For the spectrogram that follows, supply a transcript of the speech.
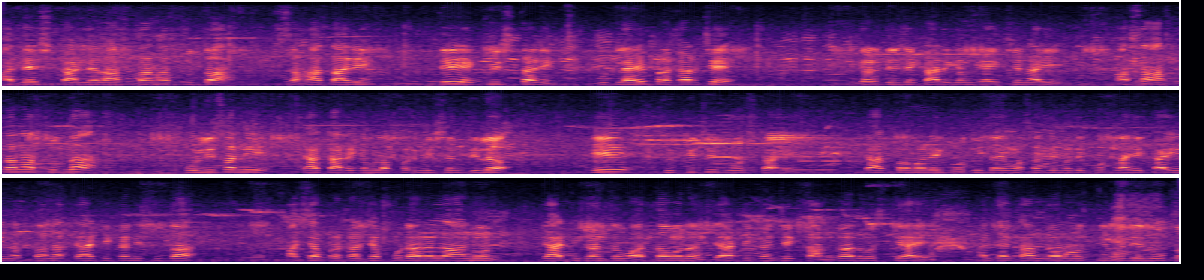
आदेश काढलेला असताना सुद्धा सहा तारीख ते एकवीस तारीख कुठल्याही प्रकारचे गर्दीचे कार्यक्रम घ्यायचे नाही. असं असताना सुद्धा पोलिसांनी या कार्यक्रमाला परमिशन दिलं. हे चुकीची गोष्ट आहे. त्याचप्रमाणे गोदूताई वसाहतीमध्ये कुठलाही काही नसताना त्या ठिकाणी सुद्धा अशा प्रकारच्या पुढाऱ्याला आणून त्या ठिकाणचं वातावरण ज्या ठिकाणची कामगार वस्ती आहे आणि त्या कामगार वस्तीमध्ये लोक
